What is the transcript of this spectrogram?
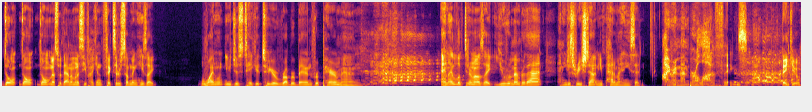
don't, don't, don't mess with that. I'm gonna see if I can fix it or something. He's like, why don't you just take it to your rubber band repairman? and I looked at him, and I was like, you remember that? And he just reached out and he patted my hand, and he said, I remember a lot of things. Thank you.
